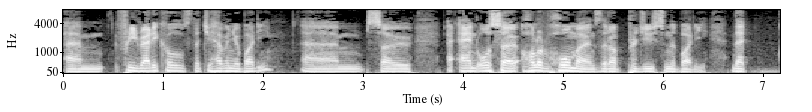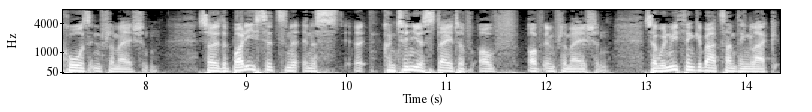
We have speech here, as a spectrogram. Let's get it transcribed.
um, free radicals that you have in your body. Um, so, and also a whole lot of hormones that are produced in the body that cause inflammation. So the body sits in a, in a a continuous state of, of, of inflammation. So when we think about something like,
